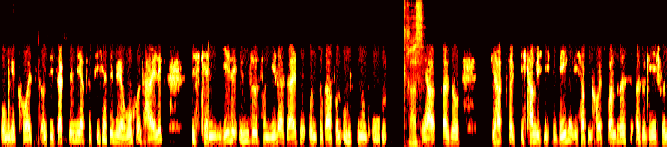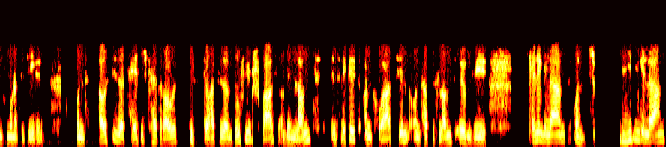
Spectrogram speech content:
rumgekreuzt. Und sie sagte mir, versicherte mir hoch und heilig, ich kenne jede Insel von jeder Seite und sogar von unten und oben. Krass. Ja, also sie hat gesagt, ich kann mich nicht bewegen, ich habe einen Kreuzbandriss, also gehe ich fünf Monate segeln. Und aus dieser Tätigkeit raus ist, da hat sie dann so viel Spaß an dem Land entwickelt, an Kroatien und hat das Land irgendwie kennengelernt und lieben gelernt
